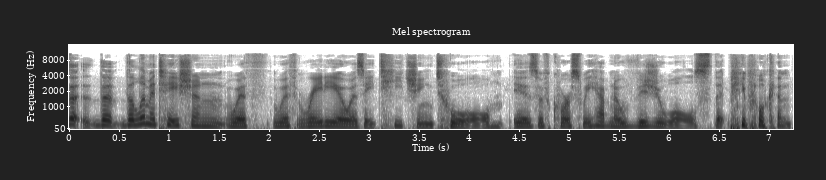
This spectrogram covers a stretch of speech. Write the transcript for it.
uh, the the limitation with with radio as a teaching tool is, of course, we have no visuals that people can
